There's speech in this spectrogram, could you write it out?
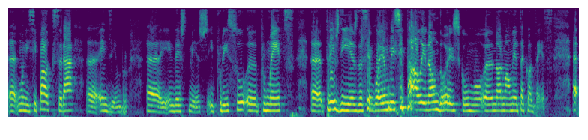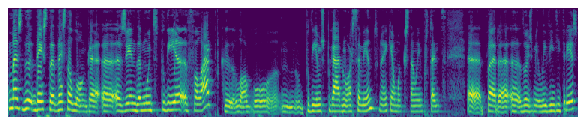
uh, Municipal, que será em dezembro uh, deste mês e por isso uh, promete uh, três dias de Assembleia Municipal e não dois, como normalmente acontece. mas de, desta, desta longa agenda muito se podia falar, porque logo podíamos pegar no orçamento, não é? que é uma questão importante para 2023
